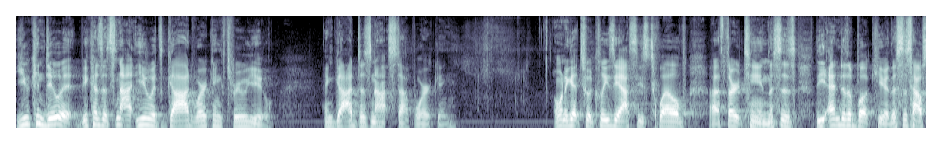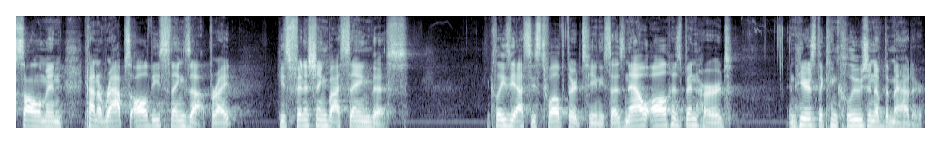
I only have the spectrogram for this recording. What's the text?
You can do it because it's not you, it's God working through you. And God does not stop working. I want to get to Ecclesiastes 12, uh, 13. This is the end of the book here. This is how Solomon kind of wraps all these things up, right? He's finishing by saying this. Ecclesiastes 12, 13. He says, Now all has been heard, and here's the conclusion of the matter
